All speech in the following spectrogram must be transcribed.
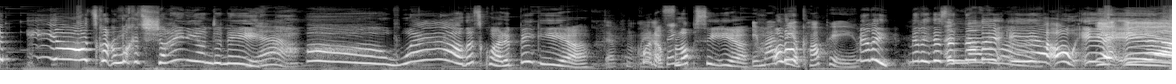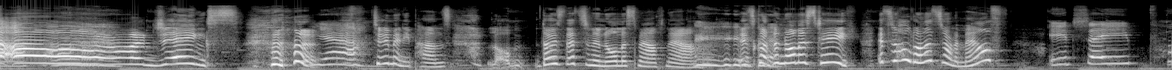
An ear! Oh, it's got look, it's shiny underneath. Yeah. Oh wow, that's quite a big ear. Definitely. Quite I a flopsy ear. It might oh, be look, a puppy. Millie, Millie, there's another, Another ear. Oh, ear, Ear, ear. ear. Oh, mm. jinx. Yeah. Too many puns. Those that's an enormous mouth now. It's got enormous teeth. It's hold on, that's not a mouth. It's a paw.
